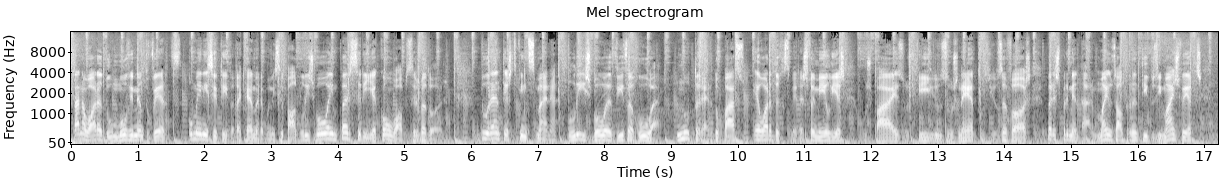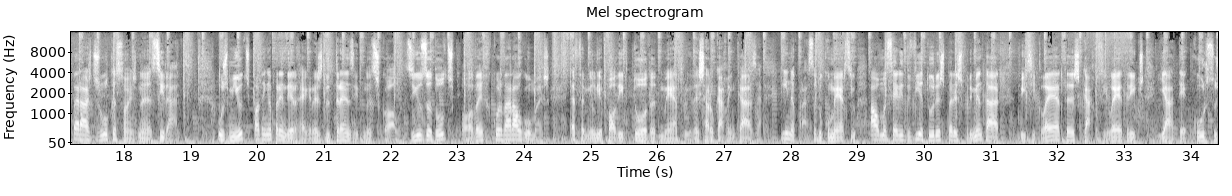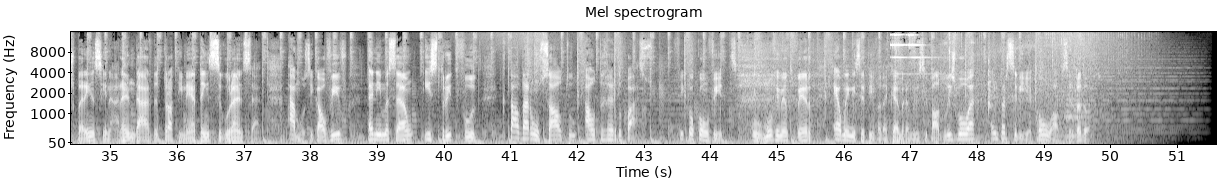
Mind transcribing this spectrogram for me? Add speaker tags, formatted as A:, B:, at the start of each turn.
A: Está na hora do Movimento Verde, uma iniciativa da Câmara Municipal de Lisboa em parceria com o Observador. Durante este fim de semana, Lisboa Viva Rua. No Terreiro do Passo é hora de receber as famílias, os pais, os filhos, os netos e os avós para experimentar meios alternativos e mais verdes para as deslocações na cidade. Os miúdos podem aprender regras de trânsito nas escolas e os adultos podem recordar algumas. A família pode ir toda de metro e deixar o carro em casa. E na Praça do Comércio há uma série de viaturas para experimentar: bicicletas, carros elétricos e há até cursos para ensinar a andar de trotinete em segurança. Há música ao vivo, animação e street food. Que tal dar um salto ao Terreiro do Passo? Fica o convite. O Movimento Verde é uma iniciativa da Câmara Municipal de Lisboa em parceria com o Observador.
